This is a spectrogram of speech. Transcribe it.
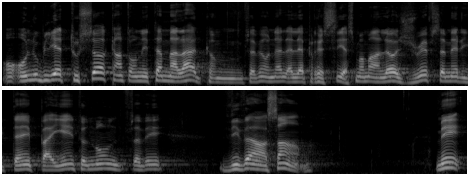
on, oubliait tout ça quand on était malade, comme vous savez, on a la léprosie. À ce moment-là, juifs, samaritains, païens, tout le monde, vous savez, vivait ensemble. Mais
